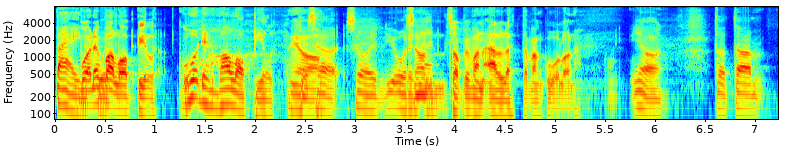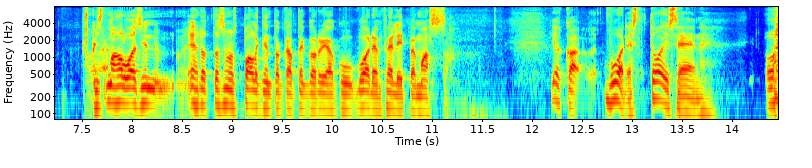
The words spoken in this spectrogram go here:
päin. Vuoden valopilkku. Vuoden valopilkku, Joo. Se, se on juuri Se on näin. sopivan ällöttävän kuulon. Joo, tota... Sitten mä haluaisin ehdottaa sellaista palkintokategoriaa kuin vuoden Felipe Massa. Joka vuodesta toiseen on,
